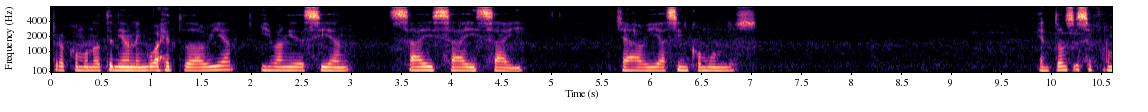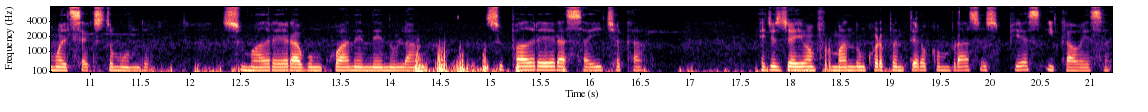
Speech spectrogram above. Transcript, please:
pero como no tenían lenguaje todavía, iban y decían Sai, Sai, Sai. Ya había cinco mundos. Entonces se formó el sexto mundo. Su madre era Bunkwane Nenulang, su padre era Saichaka. Ellos ya iban formando un cuerpo entero con brazos, pies y cabeza.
